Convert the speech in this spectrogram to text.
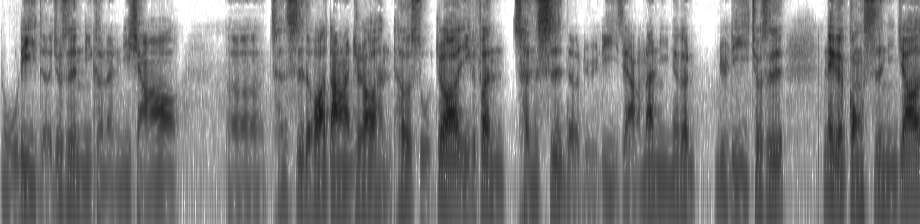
独立的，就是你可能你想要。呃，城市的话，当然就要很特殊，就要一份城市的履历这样。那你那个履历就是那个公司，你就要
